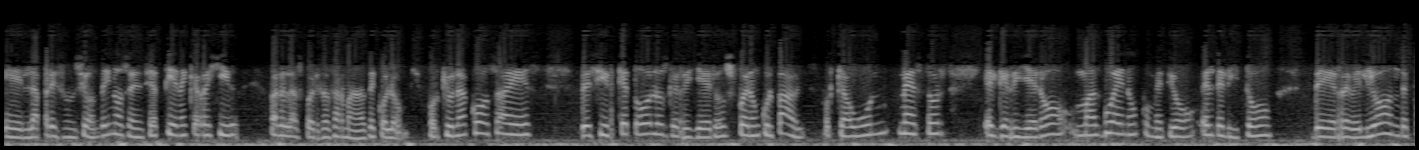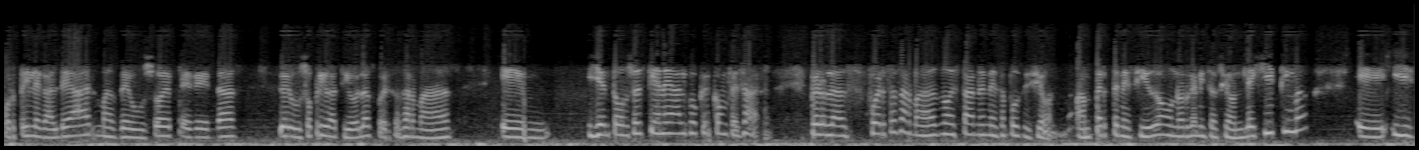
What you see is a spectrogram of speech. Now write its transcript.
eh, la presunción de inocencia tiene que regir para las Fuerzas Armadas de Colombia. Porque una cosa es decir que todos los guerrilleros fueron culpables, porque aún Néstor, el guerrillero más bueno, cometió el delito de rebelión, de porte ilegal de armas, de uso de prendas, de uso privativo de las Fuerzas Armadas. Eh, y entonces tiene algo que confesar. Pero las Fuerzas Armadas no están en esa posición. Han pertenecido a una organización legítima eh, y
